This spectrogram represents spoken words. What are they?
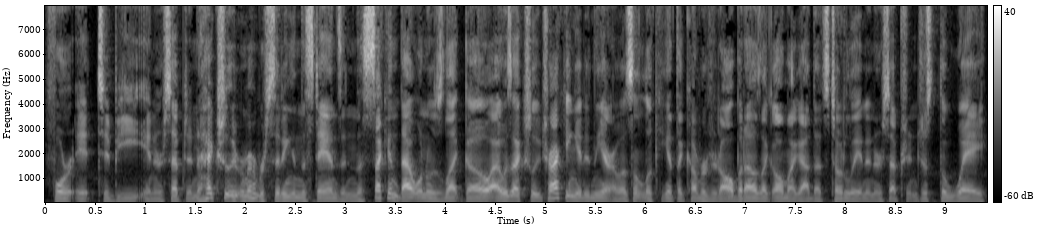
for it to be intercepted. And I actually remember sitting in the stands, and the second that one was let go, I was actually tracking it in the air. I wasn't looking at the coverage at all, but I was like, oh my God, that's totally an interception. Just the way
